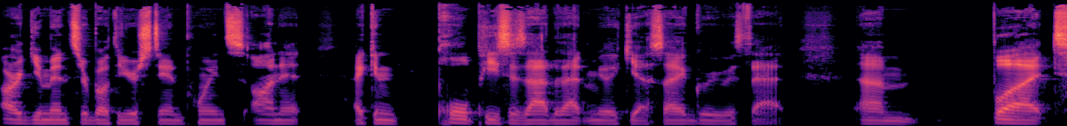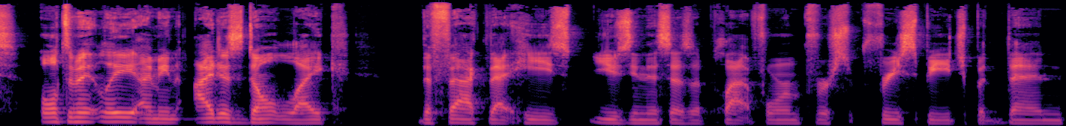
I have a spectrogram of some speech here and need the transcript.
arguments or both of your standpoints on it, I can pull pieces out of that and be like, yes, I agree with that. Um, but ultimately, I mean, I just don't like the fact that he's using this as a platform for free speech, but then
